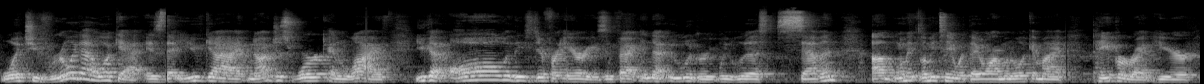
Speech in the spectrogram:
what you've really got to look at is that you've got not just work and life, you got all of these different areas. In fact, in that Oola group, we list seven. Um, let, me, let me tell you what they are. I'm going to look at my paper right here.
